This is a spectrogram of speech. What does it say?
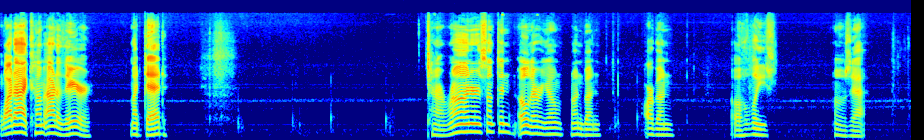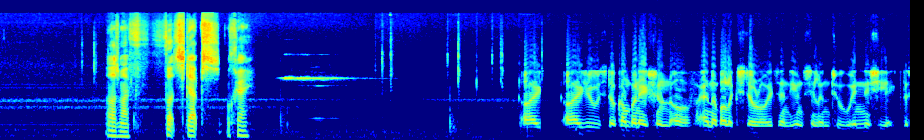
Why did I come out of there? Am I dead? Can I run or something? Oh, there we go. Run button. R button. Oh, hopefully. What was that? Oh, that was my footsteps. Okay. I I used a combination of anabolic steroids and insulin to initiate the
